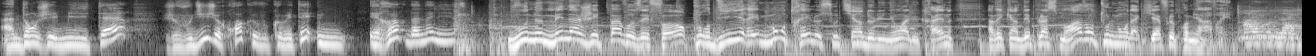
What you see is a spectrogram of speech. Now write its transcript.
un danger militaire, je vous dis, je crois que vous commettez une Erreur d'analyse. Vous ne ménagez pas vos efforts pour dire et montrer le soutien de l'Union à l'Ukraine avec un déplacement avant tout le monde à Kiev le 1er avril. I would like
